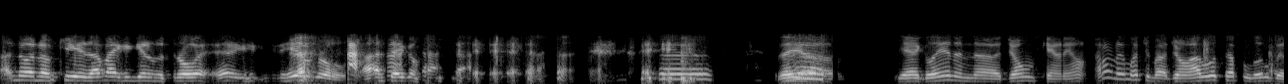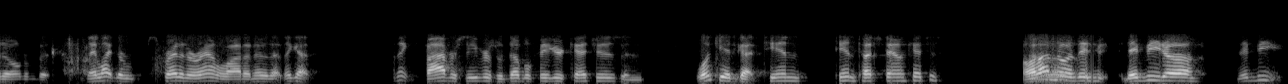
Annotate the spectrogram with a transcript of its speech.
I know enough kids. I might could get them to throw it. Hey, Hillgrove. I take them. They uh yeah, Glynn and uh Jones County. I don't, I don't know much about Jones. I looked up a little bit on them, but they like to spread it around a lot. I know that they got I think five receivers with double figure catches and one kid's got ten ten touchdown catches. All I know is they they beat uh they beat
